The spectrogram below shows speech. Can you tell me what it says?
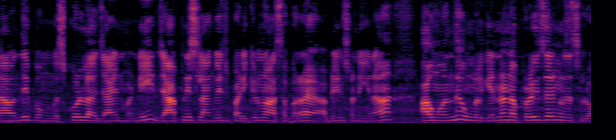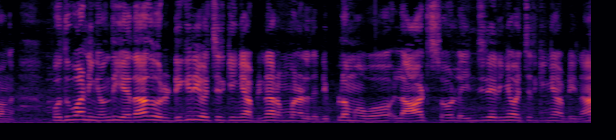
நான் வந்து இப்போ உங்கள் ஸ்கூலில் ஜாயின் பண்ணி ஜாப்பனீஸ் லாங்குவேஜ் படிக்கணும்னு ஆசைப்பட்றேன் அப்படின்னு சொன்னீங்கன்னா அவங்க வந்து உங்களுக்கு என்னென்ன ப்ரொசீஜருங்கிறத சொல்லுவாங்க. பொதுவாக நீங்கள் வந்து ஏதாவது ஒரு டிகிரி வச்சுருக்கீங்க அப்படின்னா ரொம்ப நல்லது. டிப்ளமோவோ இல்லை ஆர்ட்ஸோ இல்லை இன்ஜினியரிங்கோ வச்சுருக்கீங்க அப்படின்னா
